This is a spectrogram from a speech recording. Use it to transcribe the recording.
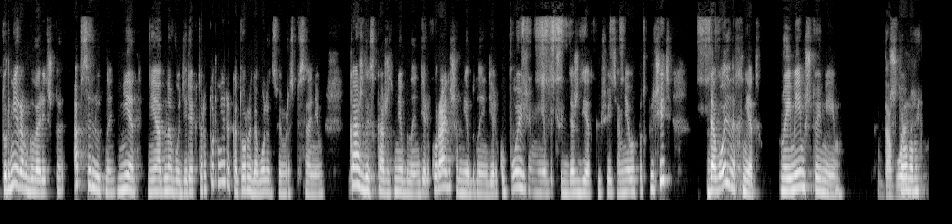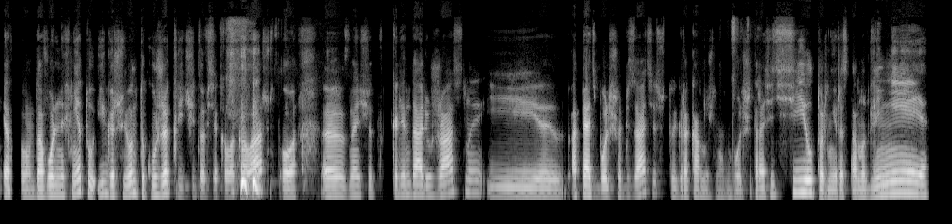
турниров, говорит, что абсолютно нет ни одного директора турнира, который доволен своим расписанием. Каждый скажет, мне бы на недельку раньше, мне бы на недельку позже, мне бы чуть дожди отключить, а мне бы подключить. Довольных нет, но имеем, что имеем. Довольных что нету, довольных нету. Игорь Швенток уже кричит во все колокола, что, э, значит, календарь ужасный, и опять больше обязательств, что игрокам нужно больше тратить сил, турниры станут длиннее,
